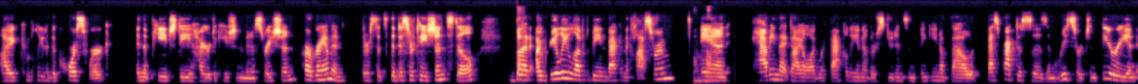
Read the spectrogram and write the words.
I completed the coursework in the PhD Higher Education Administration program, and there sits the dissertation still. But I really loved being back in the classroom uh-huh. and having that dialogue with faculty and other students and thinking about best practices and research and theory and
